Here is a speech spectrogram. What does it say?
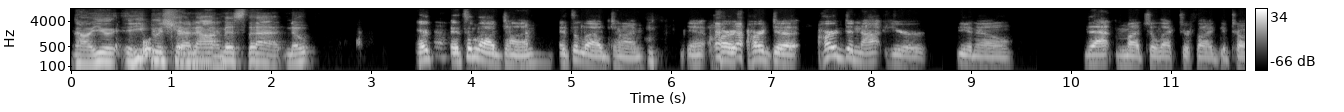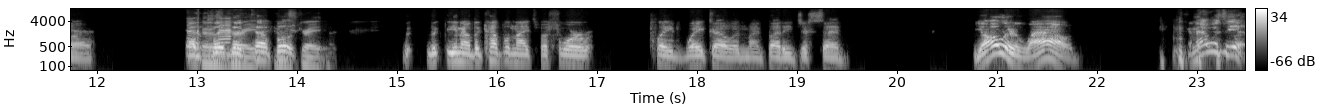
"No, you he was shredding." cannot man. miss that. Nope. It, it's a loud time it's a loud time yeah hard hard to hard to not hear you know that much electrified guitar So It was But the great. Couple- great. The- you know the couple nights before played waco and my buddy just said y'all are loud and that was it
